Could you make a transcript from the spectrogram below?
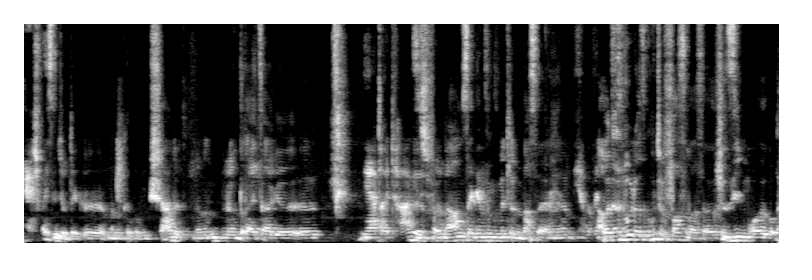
Ja, ich weiß nicht, ob der äh, man dem Körper wirklich schadet, wenn man, wenn man drei Tage äh, Ja, drei Tage. sich von Nahrungsergänzungsmitteln Wasser ernährt. ja, aber Aber dann wohl das gute Fasswasser für 7 Euro.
